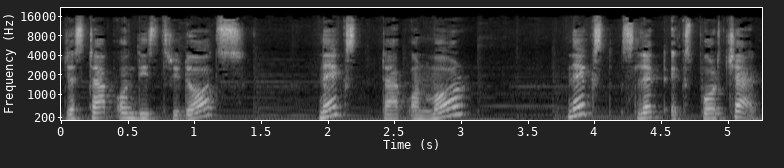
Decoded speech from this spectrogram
just tap on these three dots. Next, tap on more. Next, select export chat.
